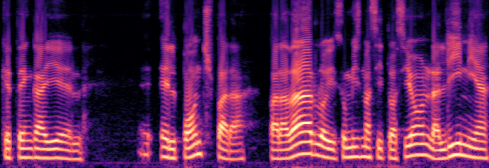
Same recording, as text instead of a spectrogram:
que tenga ahí el, el punch para, para darlo y su misma situación, la línea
